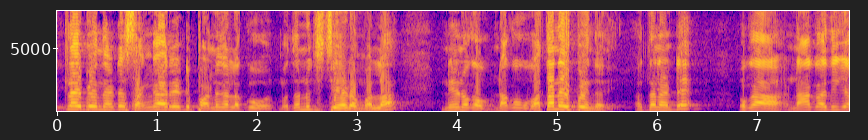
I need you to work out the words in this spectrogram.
ఎట్లయిపోయిందంటే సంగారెడ్డి పండుగలకు మొదటి నుంచి చేయడం వల్ల నేను ఒక నాకు ఒక వతన అయిపోయింది అది. వతన అంటే ఒక నాకు అది ఇక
